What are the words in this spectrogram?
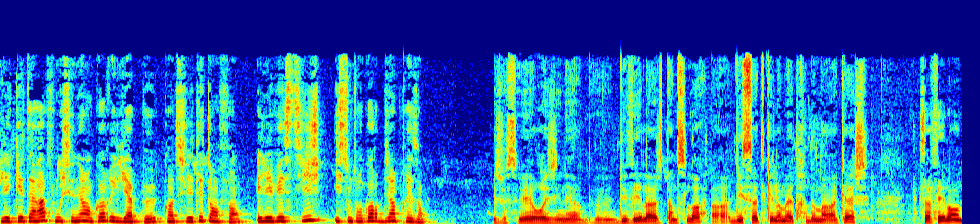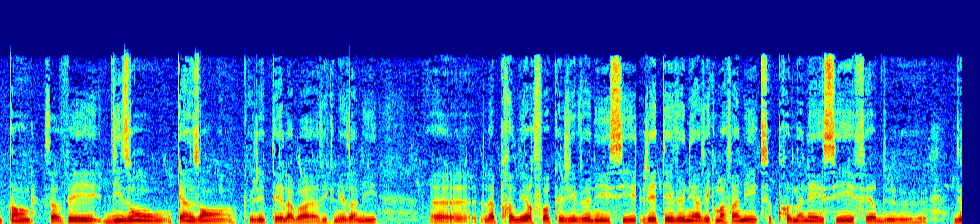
les Kétaras fonctionnaient encore il y a peu, quand il était enfant, et les vestiges y sont encore bien présents. Je suis originaire du village Tamslo, à 17 km de Marrakech. Ça fait longtemps, ça fait 10 ans ou 15 ans que j'étais là-bas avec mes amis. Euh, la première fois que j'ai venu ici, j'étais venu avec ma famille se promener ici, faire de, de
